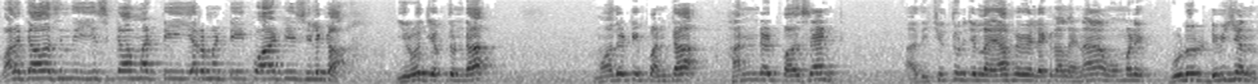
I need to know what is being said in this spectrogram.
వాళ్ళకి కావాల్సింది ఇసుక మట్టి ఎర్రమట్టి క్వాలిటీ సిలిక. ఈరోజు చెప్తుండా మొదటి పంట హండ్రెడ్ పర్సెంట్. అది చిత్తూరు జిల్లా యాభై వేల ఎకరాలైనా ఉమ్మడి గూడూరు డివిజన్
